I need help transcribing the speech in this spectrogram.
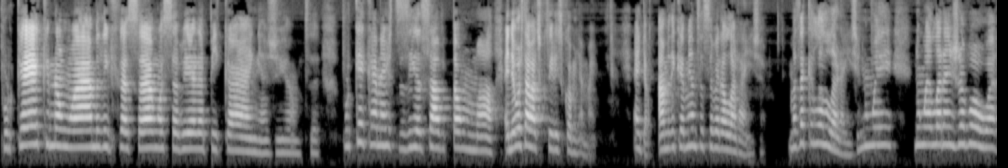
Porquê é que não há medicação a saber a picanha, gente? Porquê é que a anestesia sabe tão mal? Ainda eu estava a discutir isso com a minha mãe. Então, há medicamentos a saber a laranja. Mas aquela laranja não é, não é laranja boa.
